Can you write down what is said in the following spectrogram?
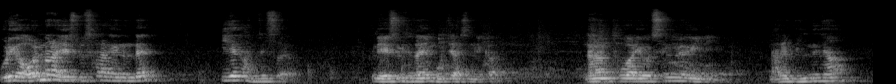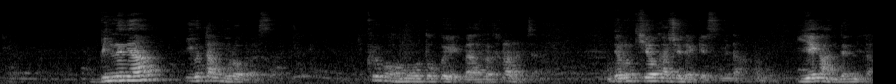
우리가 얼마나 예수를 사랑했는데 이해가 안 됐어요. 근데 예수님 대답이 뭔지 아십니까? 나는 부활이고 생명이니 나를 믿느냐? 믿느냐? 이거 딱 물어버렸어요. 그리고 아무것도 없고 나서 살아났잖아요. 여러분 기억하셔야 되겠습니다. 이해가 안 됩니다.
